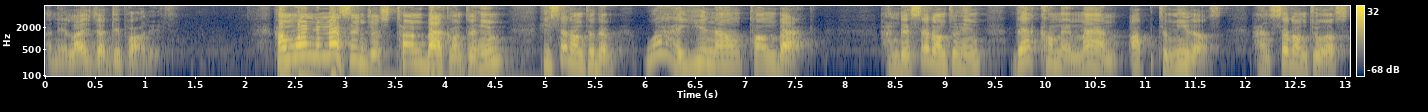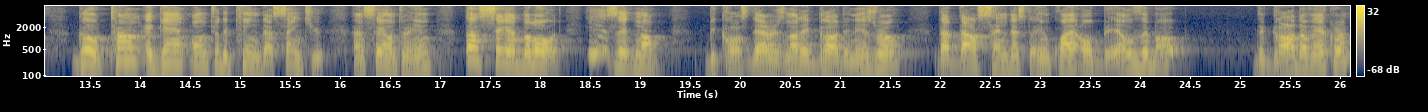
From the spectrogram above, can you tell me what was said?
And Elijah departed. And when the messengers turned back unto him, he said unto them, Why are ye now turned back? And they said unto him, There come a man up to meet us, and said unto us, Go, turn again unto the king that sent you, and say unto him, Thus saith the Lord, Is it not because there is not a God in Israel that thou sendest to inquire of Beelzebub, the god of Ekron?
